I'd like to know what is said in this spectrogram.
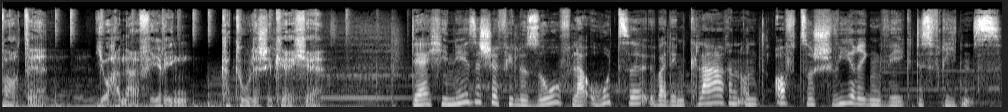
Worte. Johanna Fehring, Katholische Kirche. Der chinesische Philosoph Laozi über den klaren und oft so schwierigen Weg des Friedens.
